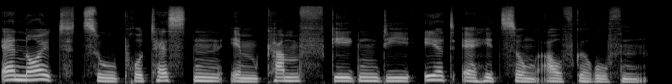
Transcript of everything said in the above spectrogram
erneut zu Protesten im Kampf gegen die Erderhitzung aufgerufen.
